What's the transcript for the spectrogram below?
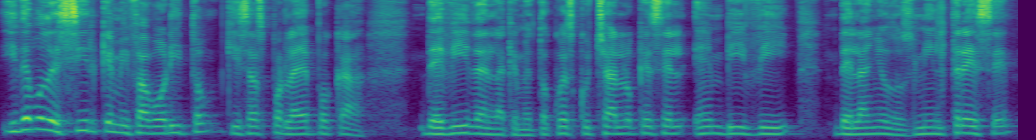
y debo decir que mi favorito, quizás por la época de vida en la que me tocó escucharlo, que es el MVV del año 2013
